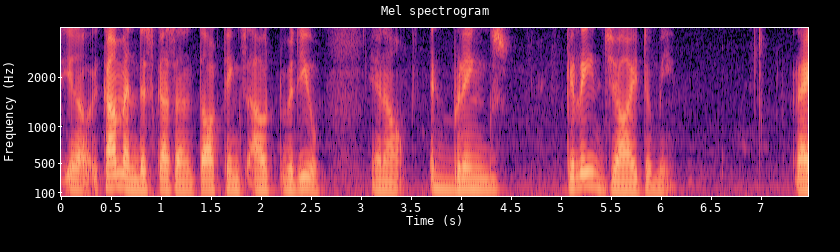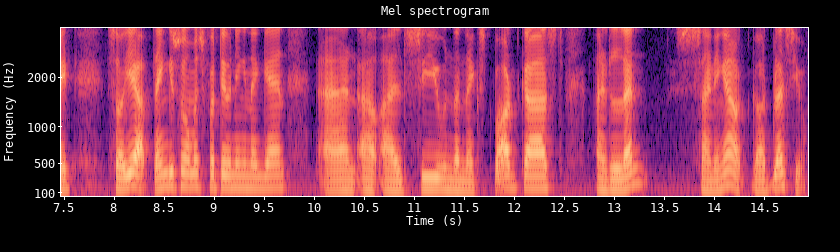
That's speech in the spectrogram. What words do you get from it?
you know come and discuss and talk things out with you. You know it brings great joy to me. Right? So yeah thank you so much for tuning in again and uh, i'll see you in the next podcast. Until then signing out. God bless you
